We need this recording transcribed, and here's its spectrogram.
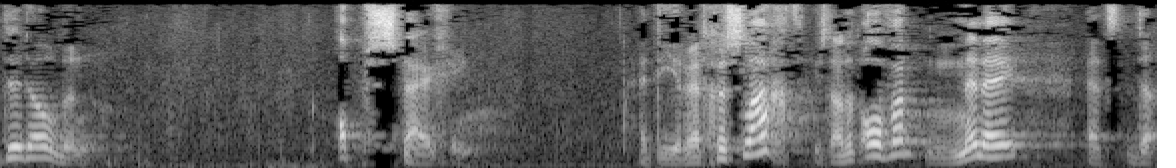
de doden opstijging. Het dier werd geslacht. Is dat het offer? Nee, nee. Het, de,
